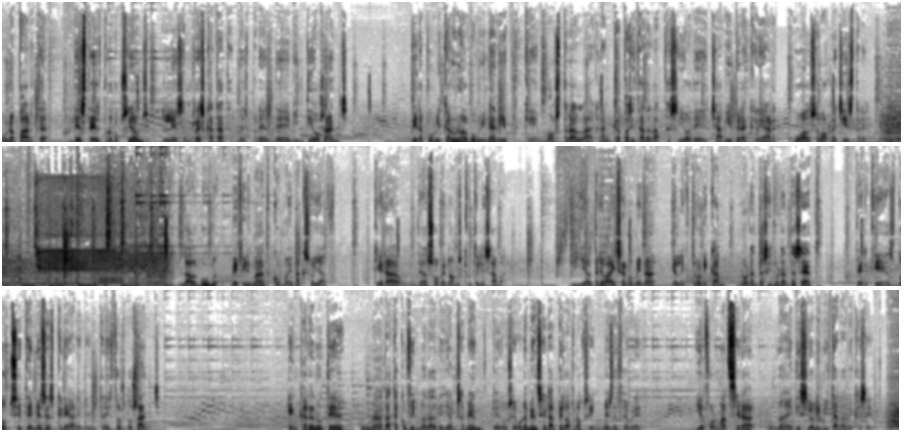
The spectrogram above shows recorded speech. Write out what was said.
Una part d'aquestes produccions les hem rescatat després de 22 anys per a publicar un àlbum inèdit que mostra la gran capacitat d'adaptació de Xavi per a crear qualsevol registre. L'àlbum ve firmat com a Ibac Soyaf, que era un dels sobrenoms que utilitzava, i el treball s'anomena Electronicam 96-97 perquè els 12 temes es crearen entre aquests dos anys encara no té una data confirmada de llançament, però segurament serà per la pròxim mes de febrer. I el format serà una edició limitada de casset.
